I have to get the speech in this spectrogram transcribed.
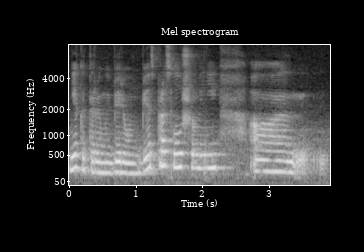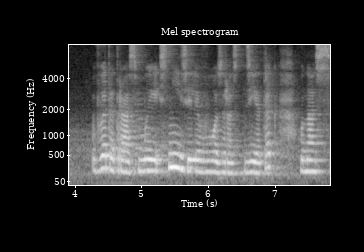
Некоторые мы берем без прослушиваний. В этот раз мы снизили возраст деток. У нас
